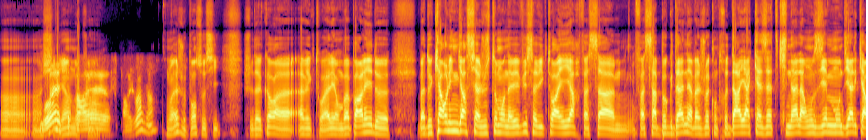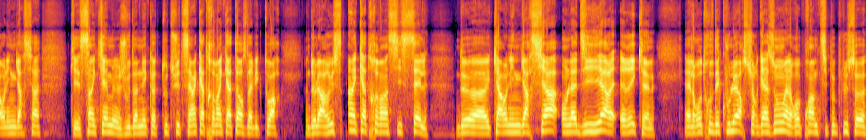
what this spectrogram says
un, un Ouais, Chilien, ça paraît, euh, ça paraît jouable. Hein. Ouais, je pense aussi. Je suis d'accord euh, avec toi. Allez, on va parler de, bah, de Caroline Garcia. Justement, on avait vu sa victoire hier face à, euh, face à Bogdan. Elle va jouer contre Daria Kazatkina, la 11e mondiale. Caroline Garcia qui est 5e. Je vous donne les codes tout de suite. C'est 1,94 la victoire de la Russe, 1,86 celle de euh, Caroline Garcia. On l'a dit hier, Eric, elle, elle retrouve des couleurs sur gazon. Elle reprend un petit peu plus euh,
